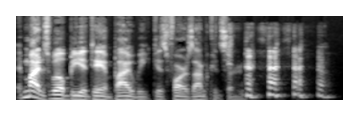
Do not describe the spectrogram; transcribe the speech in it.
it might as well be a damn bye week as far as I'm concerned.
